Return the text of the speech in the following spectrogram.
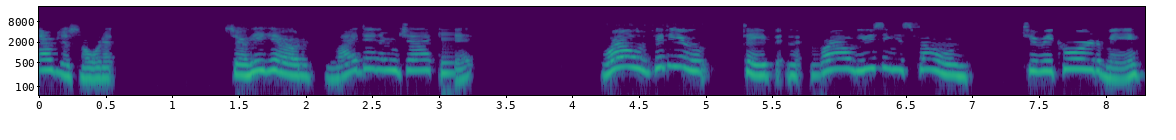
"I'll just hold it." So he held my denim jacket while videotape while using his phone to record me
